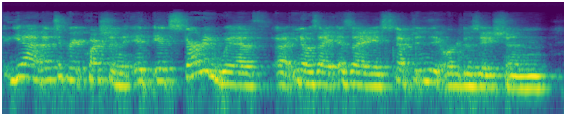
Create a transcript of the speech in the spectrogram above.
Yeah, that's a great question. It, it started with, uh, you know, as I as I stepped into the organization,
